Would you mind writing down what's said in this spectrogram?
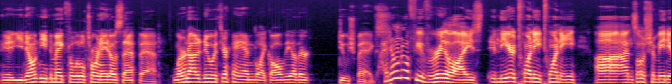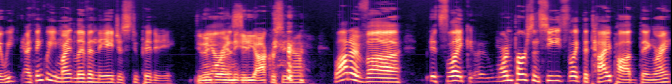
You don't need to make the little tornadoes that bad. Learn how to do it with your hand, like all the other douchebags. I don't know if you've realized in the year 2020 uh, on social media, we I think we might live in the age of stupidity. to you think we're in honest. idiocracy now? A lot of uh, it's like uh, one person sees like the Tide Pod thing, right?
